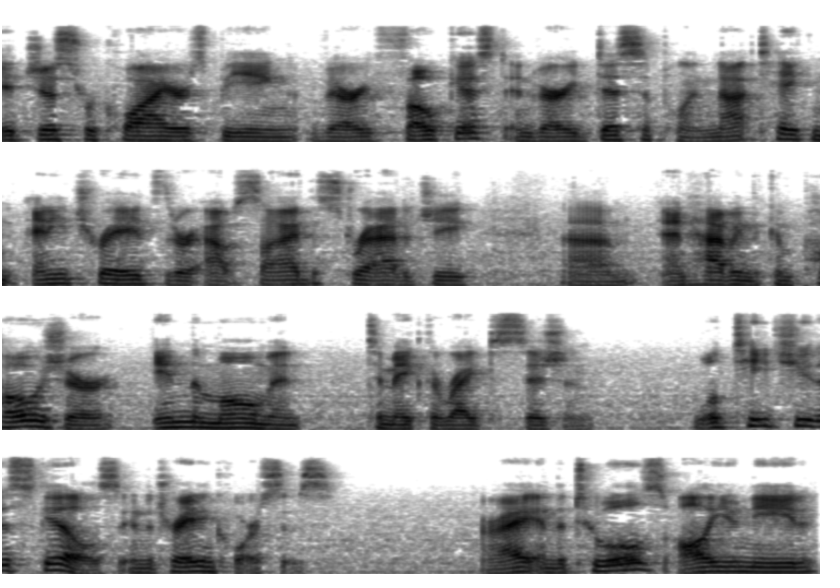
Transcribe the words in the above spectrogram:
It just requires being very focused and very disciplined, not taking any trades that are outside the strategy, um, and having the composure in the moment to make the right decision. We'll teach you the skills in the trading courses. All right, and the tools, all you need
